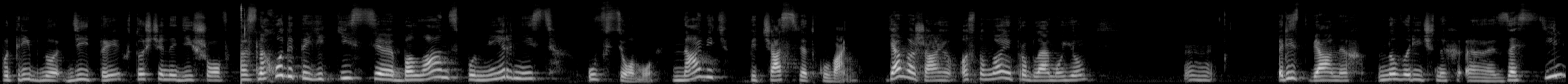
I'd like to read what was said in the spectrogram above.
потрібно дійти, хто ще не дійшов. Знаходити якийсь баланс, помірність у всьому, навіть під час святкувань. Я вважаю основною проблемою різдвяних новорічних е, застіль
